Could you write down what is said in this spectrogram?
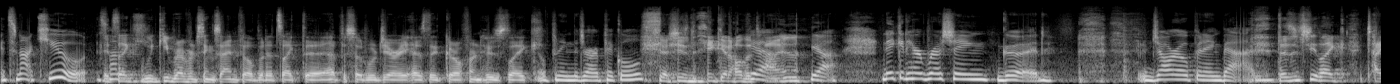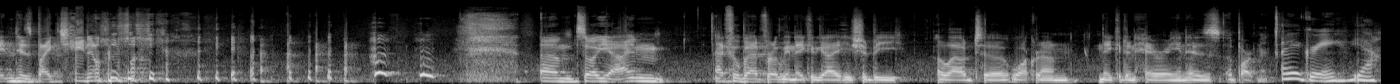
it's not cute. It's not like we keep referencing Seinfeld, but it's like the episode where Jerry has the girlfriend who's like, opening the jar of pickles. yeah, she's naked all the yeah, time. yeah. Naked hairbrushing, good. Jar opening, bad. Doesn't she like tighten his bike chain at one point? um, so yeah, I'm. I feel bad for ugly naked guy. He should be allowed to walk around naked and hairy in his apartment. I agree. Yeah,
